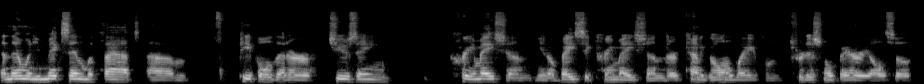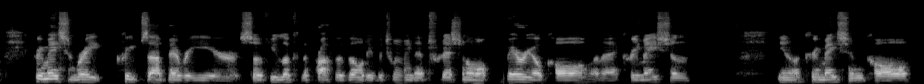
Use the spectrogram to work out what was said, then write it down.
and then when you mix in with that, um, people that are choosing cremation, you know, basic cremation, they're kind of going away from traditional burial. So cremation rate creeps up every year. So if you look at the profitability between a traditional burial call and a cremation you know a cremation call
